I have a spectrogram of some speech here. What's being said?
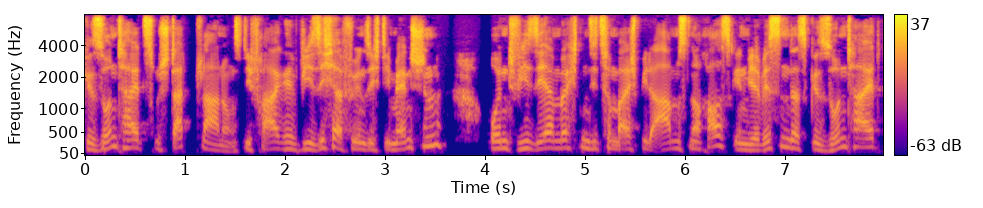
Gesundheit zu Stadtplanung. Die Frage, wie sicher fühlen sich die Menschen und wie sehr möchten sie zum Beispiel abends noch rausgehen. Wir wissen, dass Gesundheit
